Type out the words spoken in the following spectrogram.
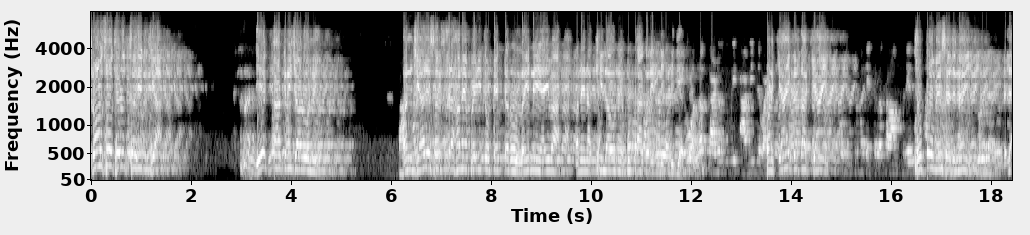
ત્રણસો ખેડૂત શહીદ થયા. એક કાકરી ચાળો નહીં. અને જ્યારે સરકાર સામે પડી તો ટ્રેક્ટરો લઈને આવ્યા અને એના ખીલાઓને મુઠ્ઠા કરીને નીકળી ગયા. પણ ક્યાંય કરતા ક્યાંય ખોટો મેસેજ નહીં. એટલે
